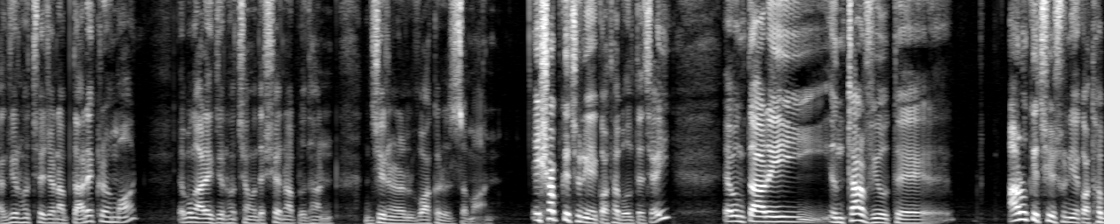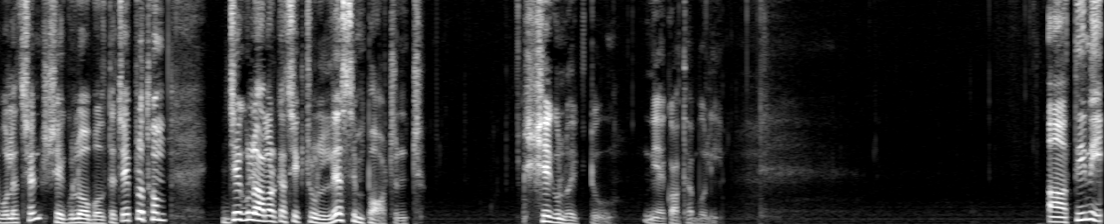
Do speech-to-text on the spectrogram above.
একজন হচ্ছে জনাব তারেক রহমান এবং আরেকজন হচ্ছে আমাদের সেনাপ্রধান জেনারেল ওয়াকারুজ্জামান। এই সব কিছু নিয়ে কথা বলতে চাই। এবং তার এই ইন্টারভিউতে আরও কিছু ইস্যু নিয়ে কথা বলেছেন, সেগুলোও বলতে চাই। প্রথম, যেগুলো আমার কাছে একটু লেস ইম্পর্ট্যান্ট সেগুলো একটু নিয়ে কথা বলি। তিনি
